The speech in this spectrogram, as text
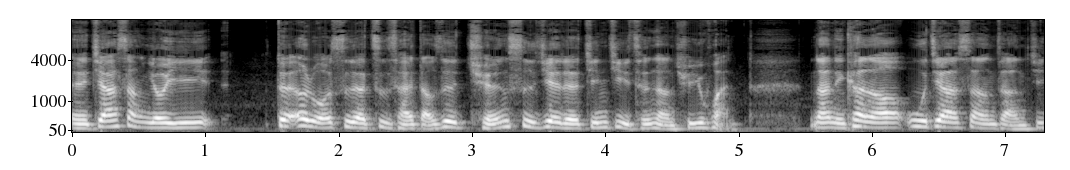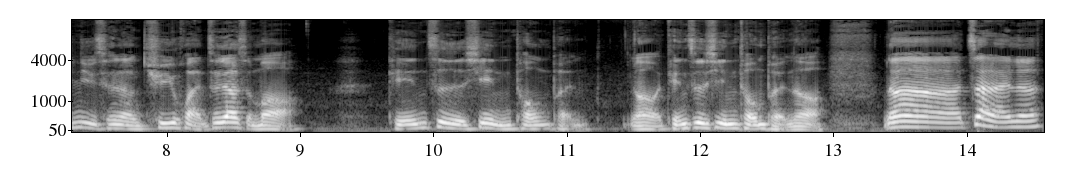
呃，加上由于对俄罗斯的制裁导致全世界的经济成长趋缓，那你看哦，物价上涨，经济成长趋缓，这叫什么？停滞性通膨哦，停滞性通膨哦。那再来呢？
